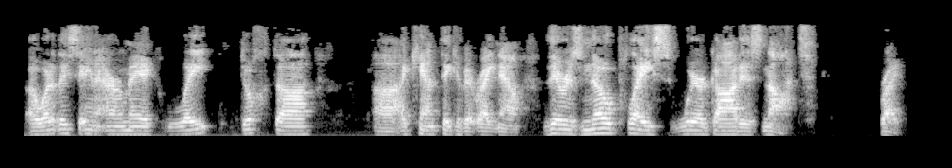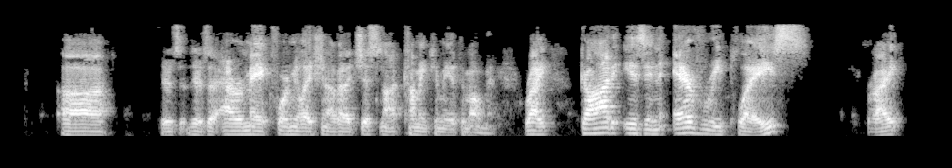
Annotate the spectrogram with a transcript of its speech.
Uh, what do they say in Aramaic? Late Duchta uh, I can't think of it right now. There is no place where God is not. Right. Uh, there's there's an Aramaic formulation of it. It's just not coming to me at the moment. Right. God is in every place. Right.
